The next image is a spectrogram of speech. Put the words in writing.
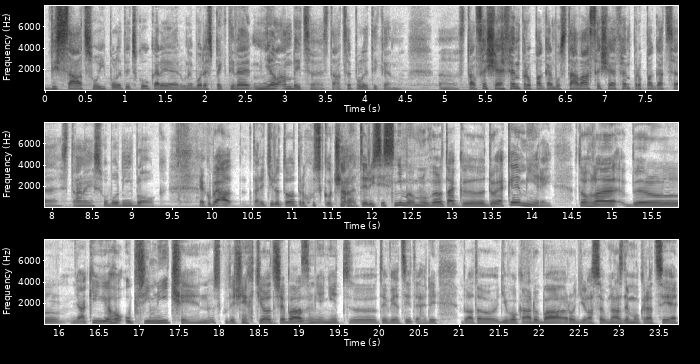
vysát svoji politickou kariéru, nebo respektive měl ambice stát se politikem. Eh, stal se šéfem propagace, nebo stává se šéfem propagace strany Svobodný blok. Jakoby a tady ti do toho trochu skočím. Ano. Ty, když jsi s ním mluvil, tak eh, do jaké míry tohle byl nějaký jeho upřímný čin? Skutečně chtěl třeba změnit eh, ty věci? Tehdy byla to divoká doba, rodila se u nás demokracie.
